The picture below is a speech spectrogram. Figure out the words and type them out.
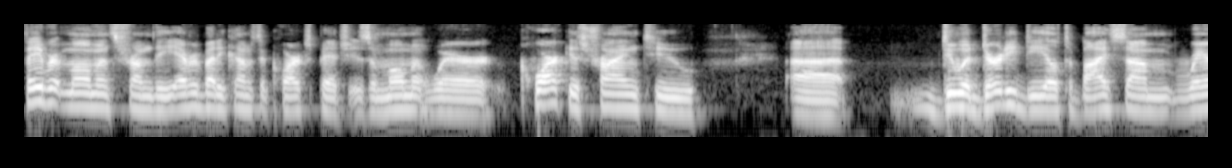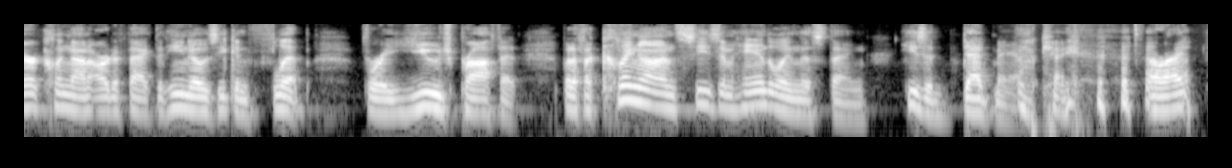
favorite moments from the Everybody Comes to Quark's pitch is a moment where Quark is trying to uh, do a dirty deal to buy some rare Klingon artifact that he knows he can flip for a huge profit. But if a Klingon sees him handling this thing, he's a dead man. okay. All right.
